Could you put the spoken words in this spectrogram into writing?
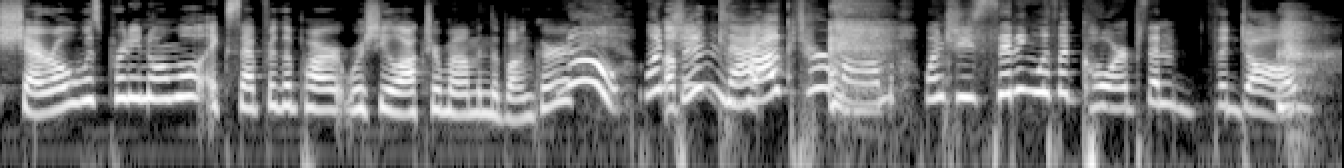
Cheryl was pretty normal, except for the part where she locked her mom in the bunker. No, when Other she than that- drugged her mom, when she's sitting with a corpse and the doll,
